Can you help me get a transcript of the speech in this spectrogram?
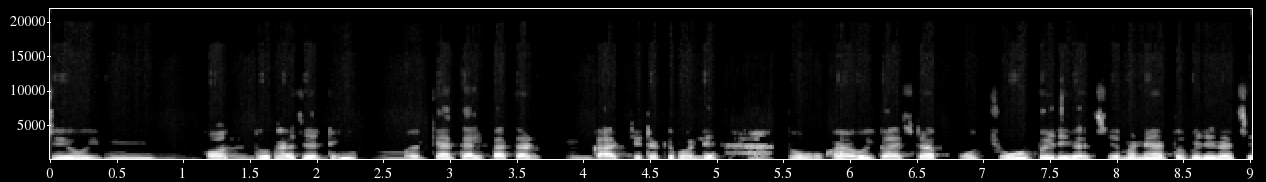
যে ওই গন্ধরাজালি গ্যাঁদাল পাতার গাছ যেটাকে বলে, তো ওখা, ওই গাছটা প্রচুর বেড়ে গেছে। মানে এত বেড়ে গেছে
